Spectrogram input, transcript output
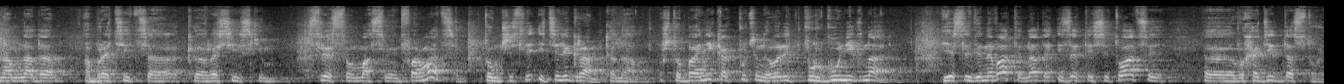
нам надо обратиться к российским средствам массовой информации, в том числе и телеграм-каналам, чтобы они, как Путин говорит, пургу не гнали. Если виноваты, надо из этой ситуации э, выходить достойно.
